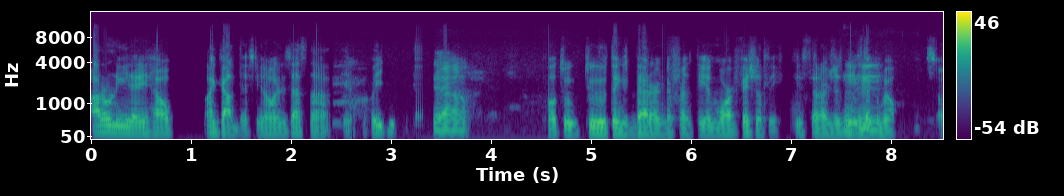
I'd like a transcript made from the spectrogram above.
I don't need any help. I got this. You know, and that's not you know, you Yeah. know, to to do things better and differently and more efficiently instead of just being stuck in my own. So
